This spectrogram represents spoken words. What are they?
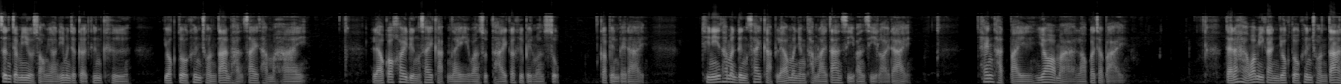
ซึ่งจะมีอยู่ 2 อย่างที่มันจะเกิดขึ้นคือ ยกตัวขึ้นชนต้านผ่านไส้ทำไฮแล้วก็ค่อยดึงไส้กลับในวันสุดท้ายก็คือเป็นวันศุกร์ก็เป็นไปได้ ทีนี้ถ้ามันดึงไส้กลับแล้วมันยังทำลายต้าน 4,400 ได้ แท่งถัดไปย่อมาเราก็จะบาย แต่ถ้าหากว่ามีการยกตัวขึ้นชนต้าน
